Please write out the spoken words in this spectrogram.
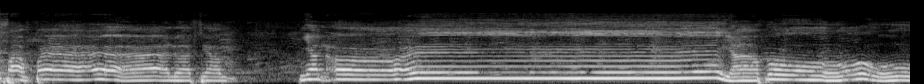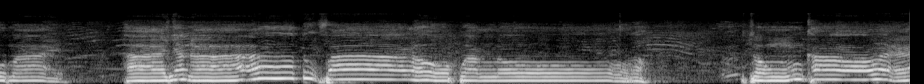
phạm bè lừa tiệm nhận ơi. Nhà vô mai hà nhân à tu pha lô quang lô. Dùng khao ế.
